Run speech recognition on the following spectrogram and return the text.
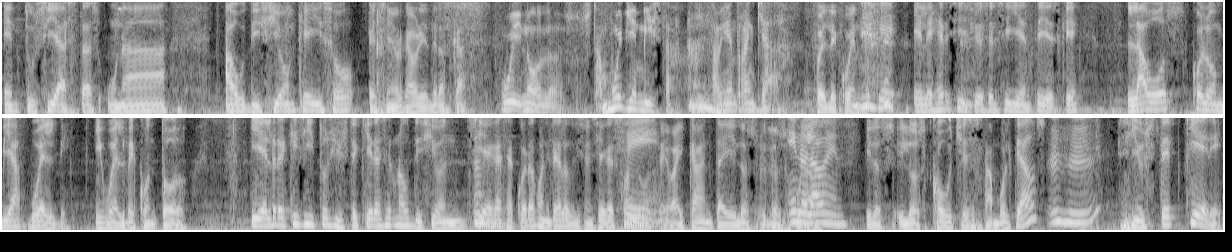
entusiastas una audición que hizo el señor Gabriel de las Casas. Uy, no, está muy bien vista. Está bien rankeada. Pues le cuento que el ejercicio es el siguiente y es que La Voz Colombia vuelve y vuelve con todo. Y el requisito, si usted quiere hacer una audición ciega, ¿se acuerda, Juanita, de la audición ciega? Es cuando usted va y canta y los, los Y no la jurados ven. Y los, y los coaches están volteados. Si usted quiere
